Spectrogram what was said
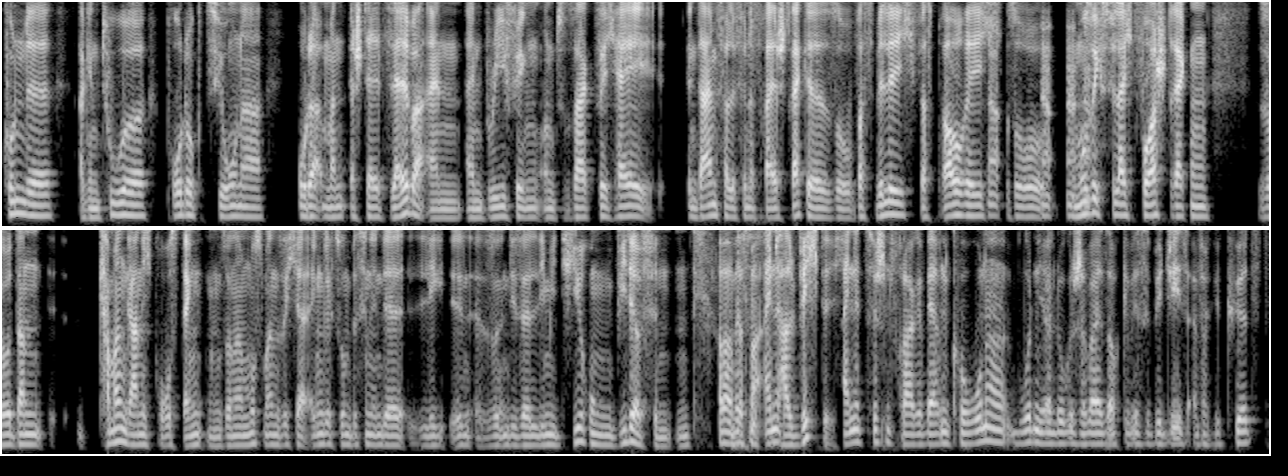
Kunde, Agentur, Produktioner oder man erstellt selber ein, ein Briefing und sagt sich, hey, in deinem Falle für eine freie Strecke, so, was will ich, was brauche ich, Ja. so, Ja, muss ich es vielleicht vorstrecken, so, dann kann man gar nicht groß denken, sondern muss man sich ja eigentlich so ein bisschen in, der, in, so in dieser Limitierung wiederfinden. Aber das ist eine, total wichtig. eine Zwischenfrage. Während Corona wurden ja logischerweise auch gewisse Budgets einfach gekürzt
